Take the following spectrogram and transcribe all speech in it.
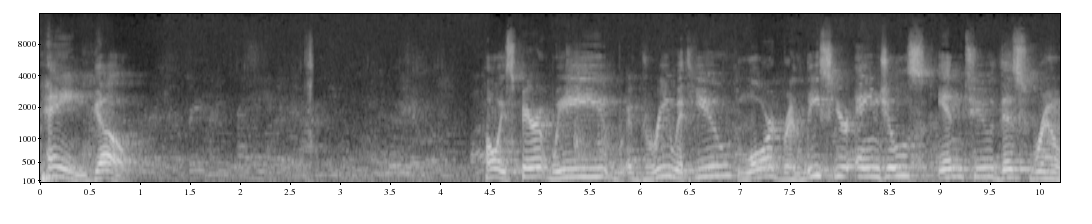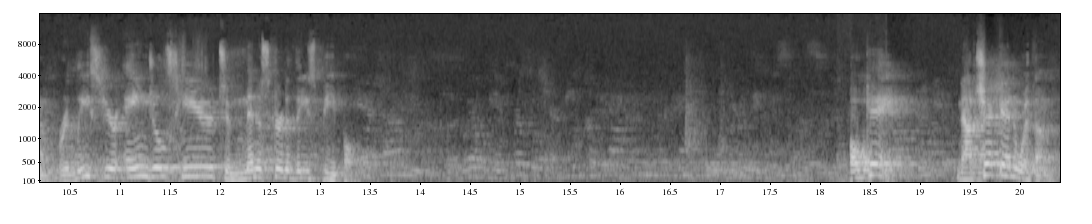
Pain go. Holy Spirit, we agree with you. Lord, release your angels into this room. Release your angels here to minister to these people. Okay, now check in with them.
